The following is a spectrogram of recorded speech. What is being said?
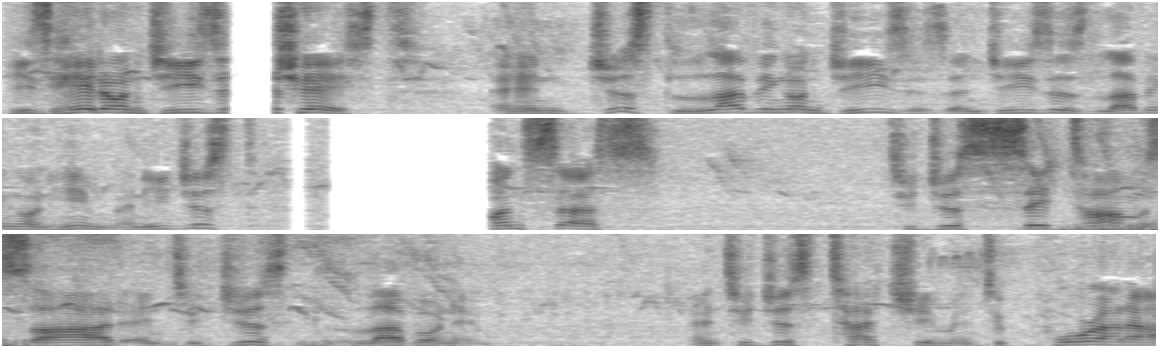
his head on Jesus' chest, and just loving on Jesus and Jesus loving on him. And he just wants us to just set time aside and to just love on him and to just touch him and to pour out our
